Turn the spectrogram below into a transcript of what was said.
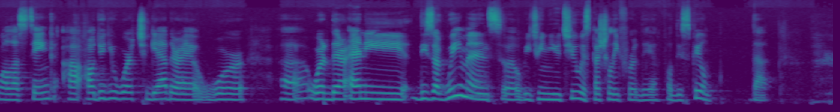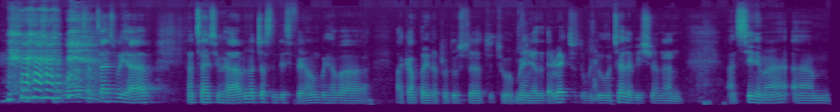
One last thing, uh, how did you work together? Were uh, were there any disagreements uh, between you two, especially for the for this film? That well, sometimes we have, sometimes you have, not just in this film. We have a, a company that produces uh, to, to many other directors. We do television and and cinema. Um,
